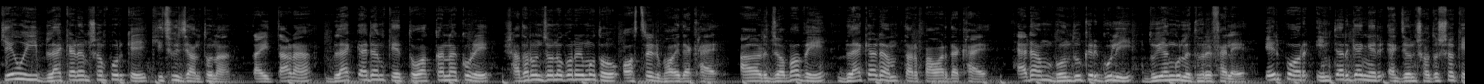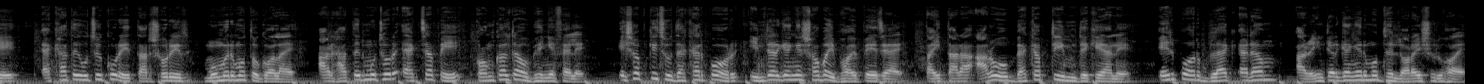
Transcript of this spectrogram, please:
কেউই ব্ল্যাক অ্যাডাম সম্পর্কে কিছুই জানতো না। তাই তারা ব্ল্যাক অ্যাডামকে তোয়াক্কা না করে সাধারণ জনগণের মতো অস্ত্রের ভয় দেখায়। আর জবাবে ব্ল্যাক অ্যাডাম তার পাওয়ার দেখায়। অ্যাডাম বন্দুকের গুলি দুই আঙ্গুলে ধরে ফেলে। এরপর ইন্টার গ্যাংয়ের একজন সদস্যকে এক হাতে উঁচু করে তার শরীর মোমের মতো গলায় আর হাতের মুঠোর এক চাপে কঙ্কালটাও ভেঙে ফেলে। এসব কিছু দেখার পর ইন্টার গ্যাংয়ের সবাই ভয় পেয়ে যায়। তাই তারা আরও ব্যাকআপ টিম ডেকে আনে। এরপর ব্ল্যাক অ্যাডাম আর ইন্টার গ্যাংয়ের মধ্যে লড়াই শুরু হয়।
